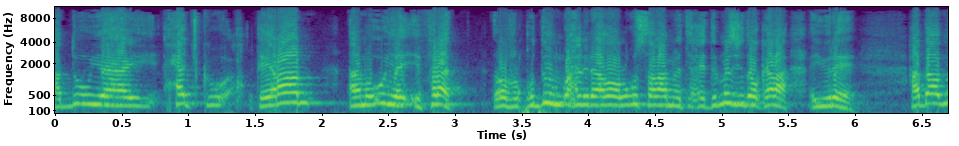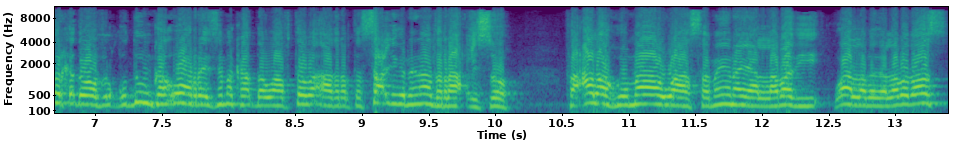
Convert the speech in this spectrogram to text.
hadduu yahay xajku qiraan ama u yahay ifraad. Dawaafulquduum wax la yiraahdo lagu salaamayo taxiyatulmasjid oo kale ayuu leeyahay. Haddaad marka dawaafulquduumka u horeysa markaad dawaaftaba aad rabta sacyigana inaad raaciso facalahumaa waa samaynaya labadii waa labada labadaas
